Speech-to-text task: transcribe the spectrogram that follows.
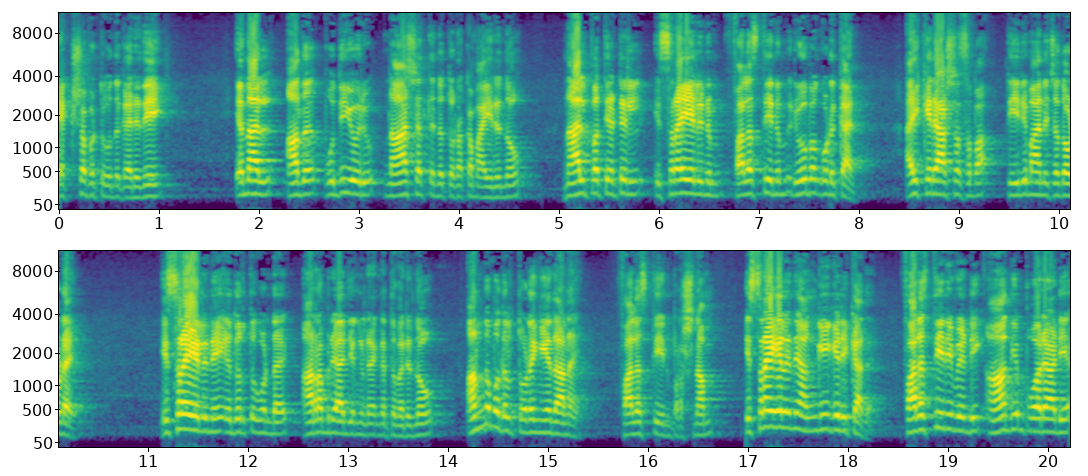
രക്ഷപ്പെട്ടു എന്ന് കരുതി. എന്നാൽ അത് പുതിയൊരു നാശത്തിന്റെ തുടക്കമായിരുന്നു. നാൽപ്പത്തിയെട്ടിൽ ഇസ്രയേലിനും ഫലസ്തീനും രൂപം കൊടുക്കാൻ ഐക്യരാഷ്ട്രസഭ തീരുമാനിച്ചതോടെ ഇസ്രയേലിനെ എതിർത്തുകൊണ്ട് അറബ് രാജ്യങ്ങൾ രംഗത്ത് വരുന്നു. അന്നു മുതൽ തുടങ്ങിയതാണ് ഫലസ്തീൻ പ്രശ്നം. ഇസ്രയേലിനെ അംഗീകരിക്കാതെ ഫലസ്തീന് വേണ്ടി ആദ്യം പോരാടിയ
